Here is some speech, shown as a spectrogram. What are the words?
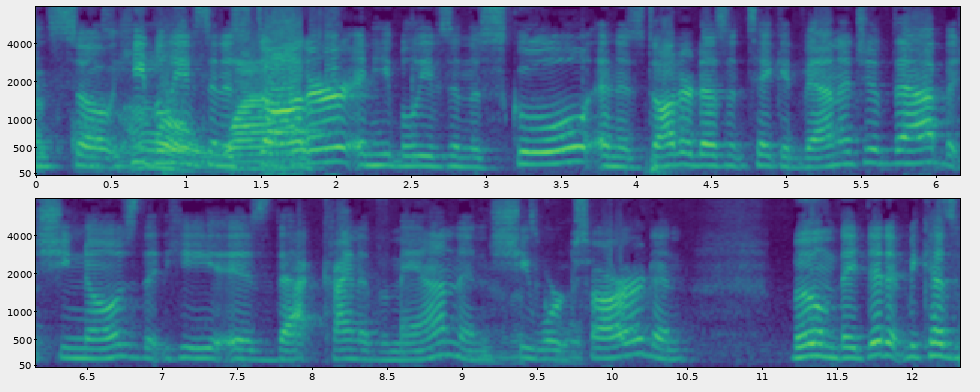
and so awesome. he believes in his Oh, wow. daughter, and he believes in the school, and his daughter doesn't take advantage of that, but she knows that he is that kind of a man, and she works cool. hard, and boom, they did it because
